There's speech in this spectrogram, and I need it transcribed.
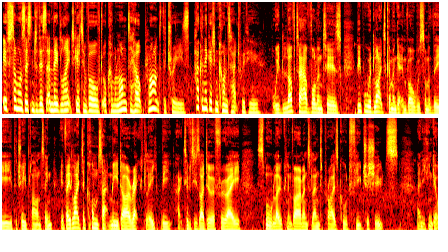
If someone's listening to this and they'd like to get involved or come along to help plant the trees, how can they get in contact with you? We'd love to have volunteers. People would like to come and get involved with some of the, the tree planting. If they'd like to contact me directly, the activities I do are through a small local environmental enterprise called Future Shoots. And you can get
